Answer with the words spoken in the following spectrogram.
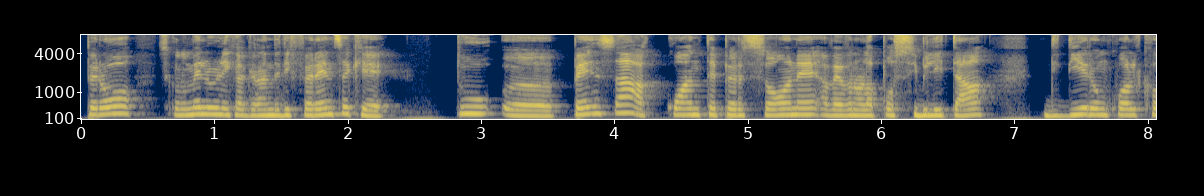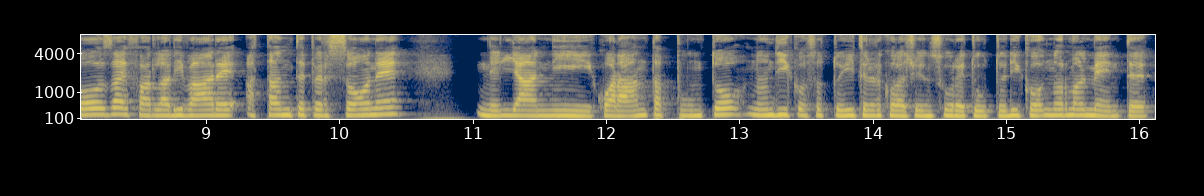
Però secondo me l'unica grande differenza è che tu eh, pensa a quante persone avevano la possibilità di dire un qualcosa e farla arrivare a tante persone negli anni 40, appunto, non dico sotto Hitler con la censura e tutto, dico normalmente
